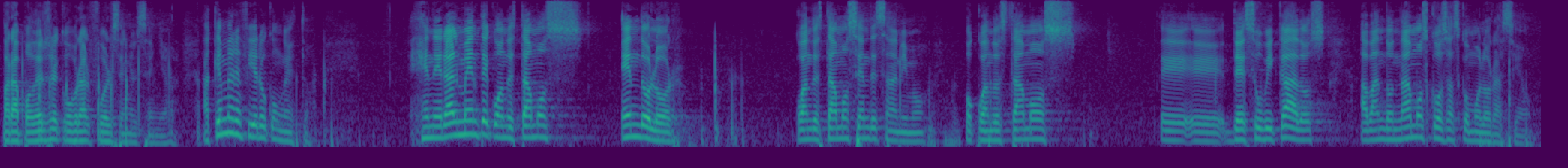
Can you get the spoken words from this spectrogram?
para poder recobrar fuerza en el Señor. ¿A qué me refiero con esto? Generalmente cuando estamos en dolor, cuando estamos en desánimo o cuando estamos eh, eh, desubicados, abandonamos cosas como la oración.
